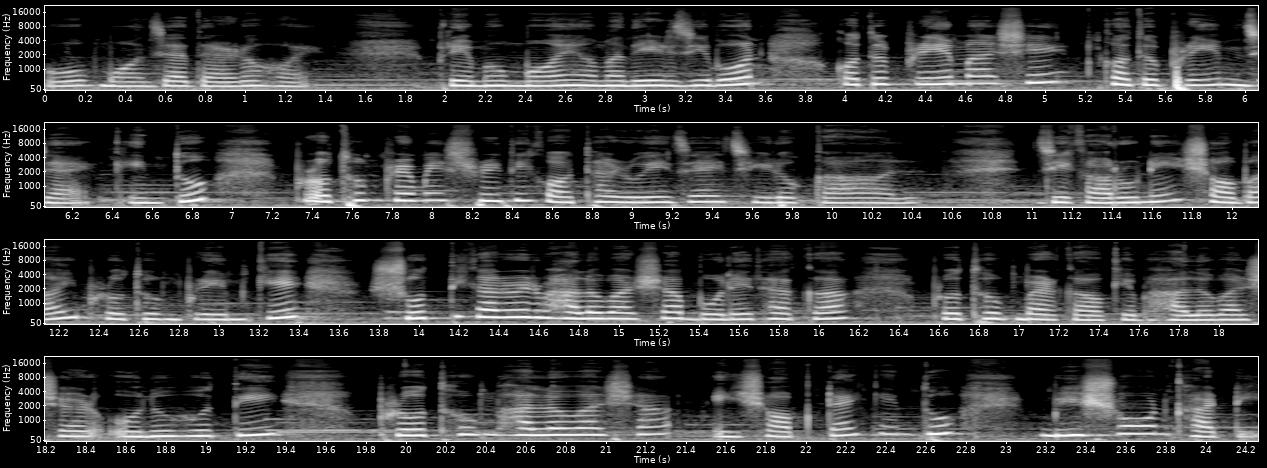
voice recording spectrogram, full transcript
ও মজাদারও হয়। প্রেমময় আমাদের জীবন, কত প্রেম আসে, কত প্রেম যায়। কিন্তু প্রথম প্রেমের স্মৃতি কথা রয়ে যায় চিরকাল। যে কারণে সবাই প্রথম প্রেমকে সত্যিকারের ভালোবাসা বলে থাকা, প্রথমবার কাউকে ভালোবাসার অনুভূতি, প্রথম ভালোবাসা, এই সবটাই কিন্তু ভীষণ খাঁটি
